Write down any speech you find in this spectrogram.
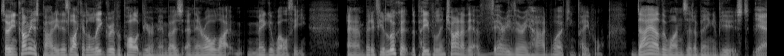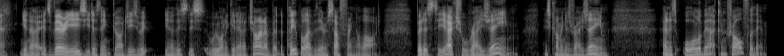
So in Communist Party, there's like an elite group of Politburo members, and they're all like mega wealthy. Um, but if you look at the people in China, they're very, very hard-working people. They are the ones that are being abused. yeah You know, it's very easy to think, God, geez, we, you know, this, this, we want to get out of China, but the people over there are suffering a lot. But it's the actual regime, this communist regime, and it's all about control for them.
